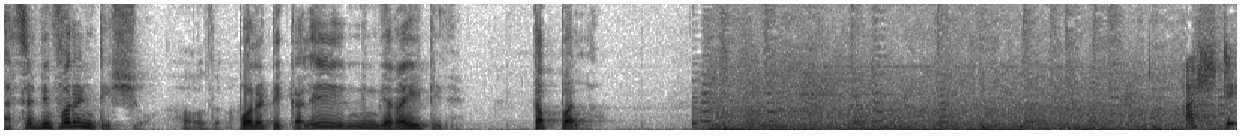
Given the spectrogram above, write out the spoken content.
ದಟ್ಸ್ ಎ ಡಿಫರೆಂಟ್ ಇಶ್ಯೂ ಹೌದು. ಪೊಲಿಟಿಕಲಿ ನಿಮಗೆ ರೈಟ್ ಇದೆ. ತಪ್ಪಲ್ಲ. ಅಷ್ಟೇ.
